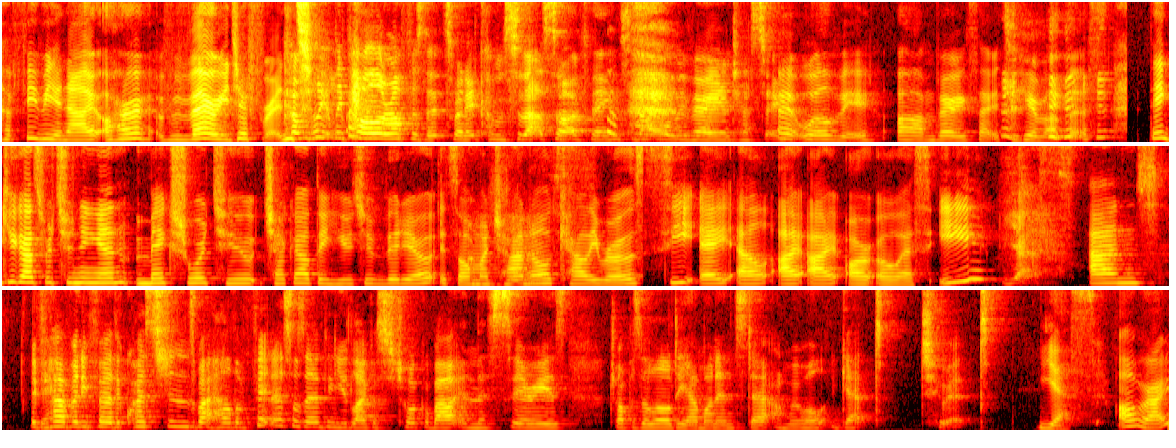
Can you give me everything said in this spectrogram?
Phoebe and I are very different. Completely polar opposites when it comes to that sort of thing, so that will be very interesting. It will be. Oh, I'm very excited to hear about this. Thank you guys for tuning in. Make sure to check out the YouTube video. It's on oh, my channel, yes. Calii Rose, C A L I I R O S E. Yes. And If you have any further questions about health and fitness or anything you'd like us to talk about in this series, drop us a little DM on Insta and we will get to it. yes, all right.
